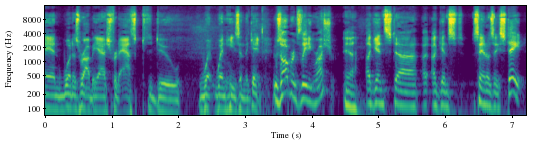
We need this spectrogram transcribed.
And what is Robbie Ashford asked to do when, when he's in the game? It was Auburn's leading rusher Yeah. against uh, against San Jose State,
